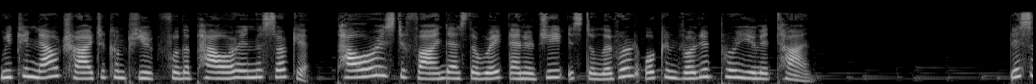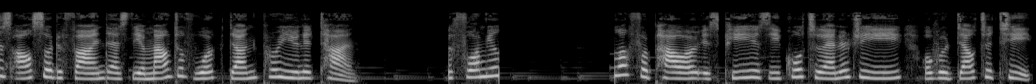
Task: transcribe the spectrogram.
We can now try to compute for the power in the circuit. Power is defined as the rate energy is delivered or converted per unit time. This is also defined as the amount of work done per unit time. The formula formula for power is P is equal to energy E over delta T,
